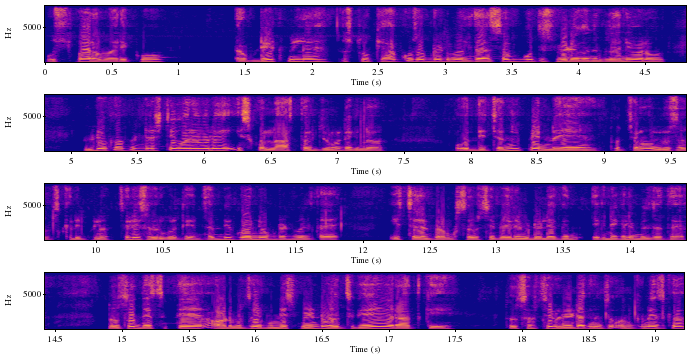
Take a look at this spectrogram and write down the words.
उस पर हमारे को अपडेट मिला है। दोस्तों, क्या कुछ अपडेट मिलता है सब कुछ इस वीडियो के अंदर बताने वाला हूँ। वीडियो काफ़ी इंटरेस्टिंग होने वाले इसको लास्ट तक ज़रूर देखना। और यदि चैनल पे नए हैं तो चैनल ज़रूर सब्सक्राइब करना। चलिए शुरू करते हैं। जब भी कोई न्यू अपडेट मिलता है, इस चैनल पर आपको सबसे पहले वीडियो लेकर देखने के लिए मिल जाता है। दोस्तों, देख सकते हैं, आठ बजकर उन्नीस मिनट हो चुके हैं रात के। तो सबसे पहले डेटा ऑन करना इसका।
